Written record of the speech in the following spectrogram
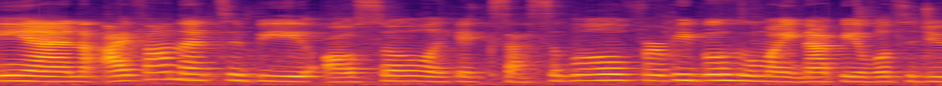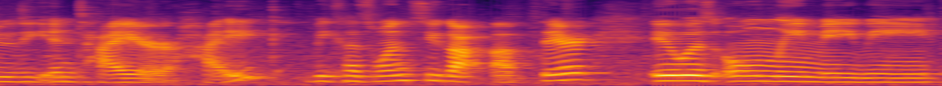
And I found that to be also like accessible for people who might not be able to do the entire hike because once you got up there, it was only maybe,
